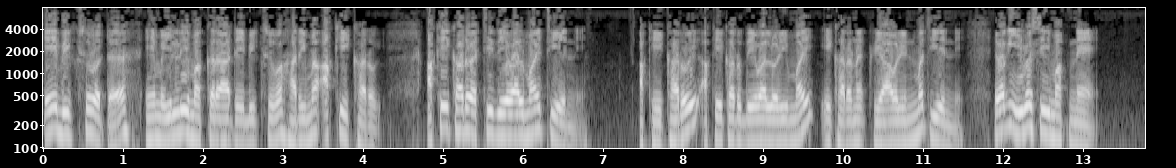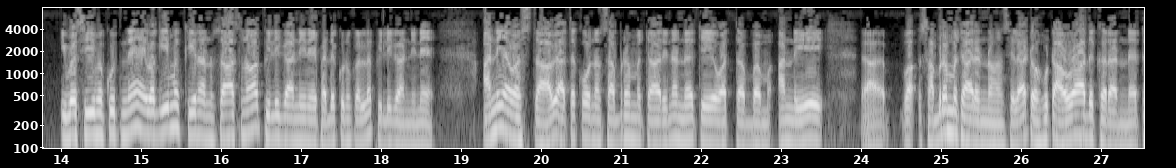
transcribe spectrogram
ඒ භික්ෂුවට එහෙම ඉල්ලීමක් කරාට ඒ භික්ෂුව හරිම අකීකරුයි අකීකරු ඇති දේවල්මයි තියෙන්නේ අකීකරුයි අකීකරු දේවල් වලින්මයි ඒ කරන ක්‍රියාවලින්ම තියෙන්නේ. ඒ වගේ ඉවසීමක් නැහැ. ඉවසීමකුත් නැහැ. ඒ වගේම කියන අනුශාසනාව පිළිගන්නේ නැහැ. පැදකුණු කරලා පිළිගන්නේ නැහැ. අනේ අවස්ථාවේ අතකෝන සබ්‍රහ්මචාරින නචේවත්තබ්බම අන්න ඒ සබ්‍රහ්මචාරයන් වහන්සේලාට ඔහුට අවවාද කරන්නට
